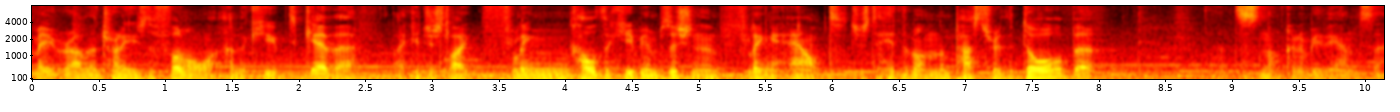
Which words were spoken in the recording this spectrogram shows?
maybe rather than trying to use the funnel and the cube together, I could just like fling, hold the cube in position and fling it out just to hit the button and pass through the door, but that's not going to be the answer.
